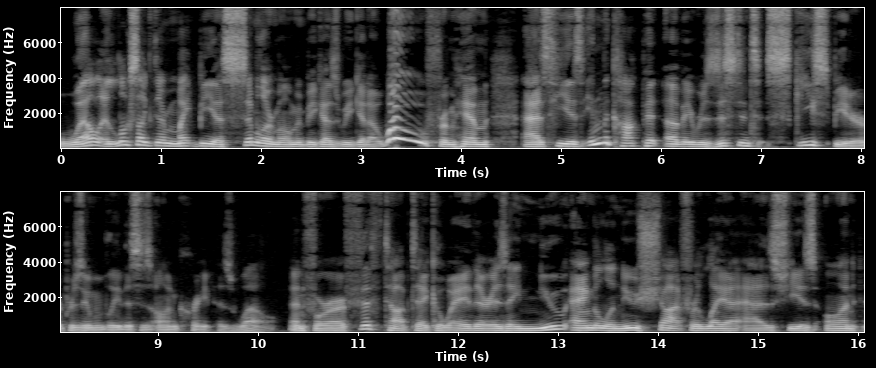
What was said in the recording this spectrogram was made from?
Well, it looks like there might be a similar moment because we get a whoa from him as he is in the cockpit of a Resistance ski speeder. Presumably, this is on Crait as well. And for our fifth top takeaway, there is a new angle, a new shot for Leia as she is on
